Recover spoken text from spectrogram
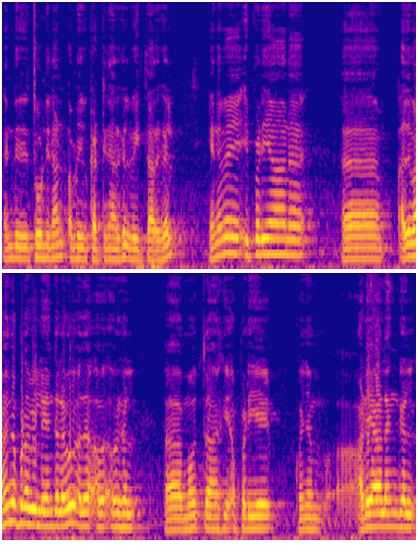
என்று தோண்டினான் அப்படி கட்டினார்கள் வைத்தார்கள். எனவே இப்படியான அது வணங்கப்படவில்லை எந்த அளவு. அது அவ- அவர்கள் மௌத்தாகி அப்படியே கொஞ்சம் அடையாளங்கள்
